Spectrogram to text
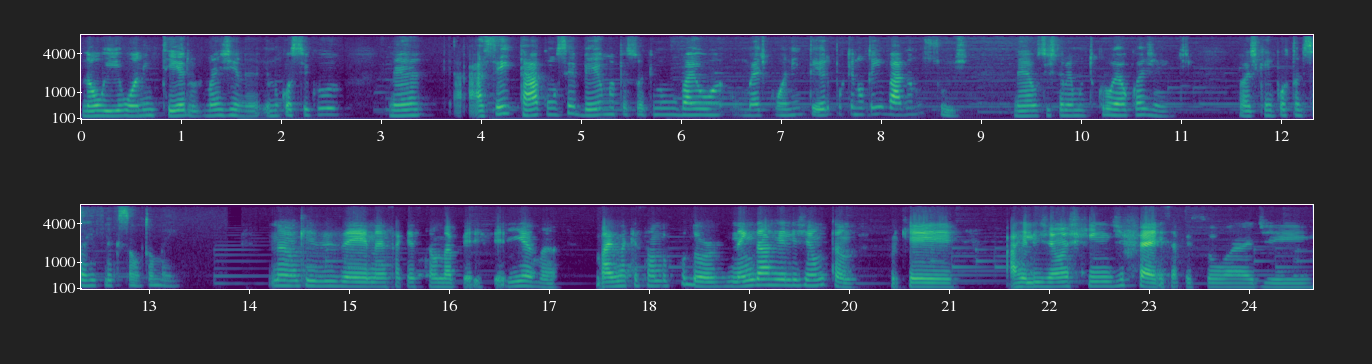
não ir o ano inteiro. Imagina, eu não consigo, né? Aceitar, conceber uma pessoa que não vai ao médico o ano inteiro porque não tem vaga no SUS, né? O sistema é muito cruel com a gente. Eu acho que é importante essa reflexão também. Não quis dizer nessa questão da periferia, mas na questão do pudor, nem da religião tanto, porque a religião acho que indifere se a pessoa é de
